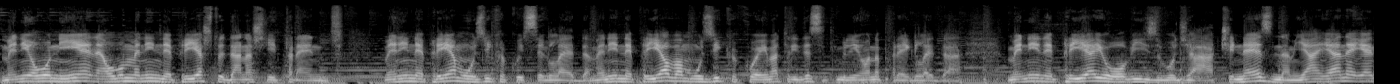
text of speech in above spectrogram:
Meni ovo nije, ne, ovo meni ne prija što je današnji trend. Meni ne prija muzika koji se gleda. Meni ne prija ova muzika koja ima 30 miliona pregleda. Meni ne prijaju ovi izvođači. Ne znam, ja, ja, ne, ja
